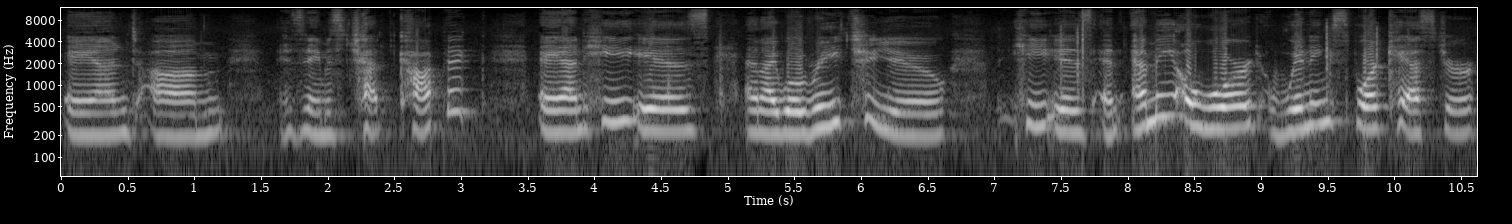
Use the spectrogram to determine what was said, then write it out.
And um, his name is Chet Coppock and he is, and I will read to you he is an Emmy Award winning sportcaster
